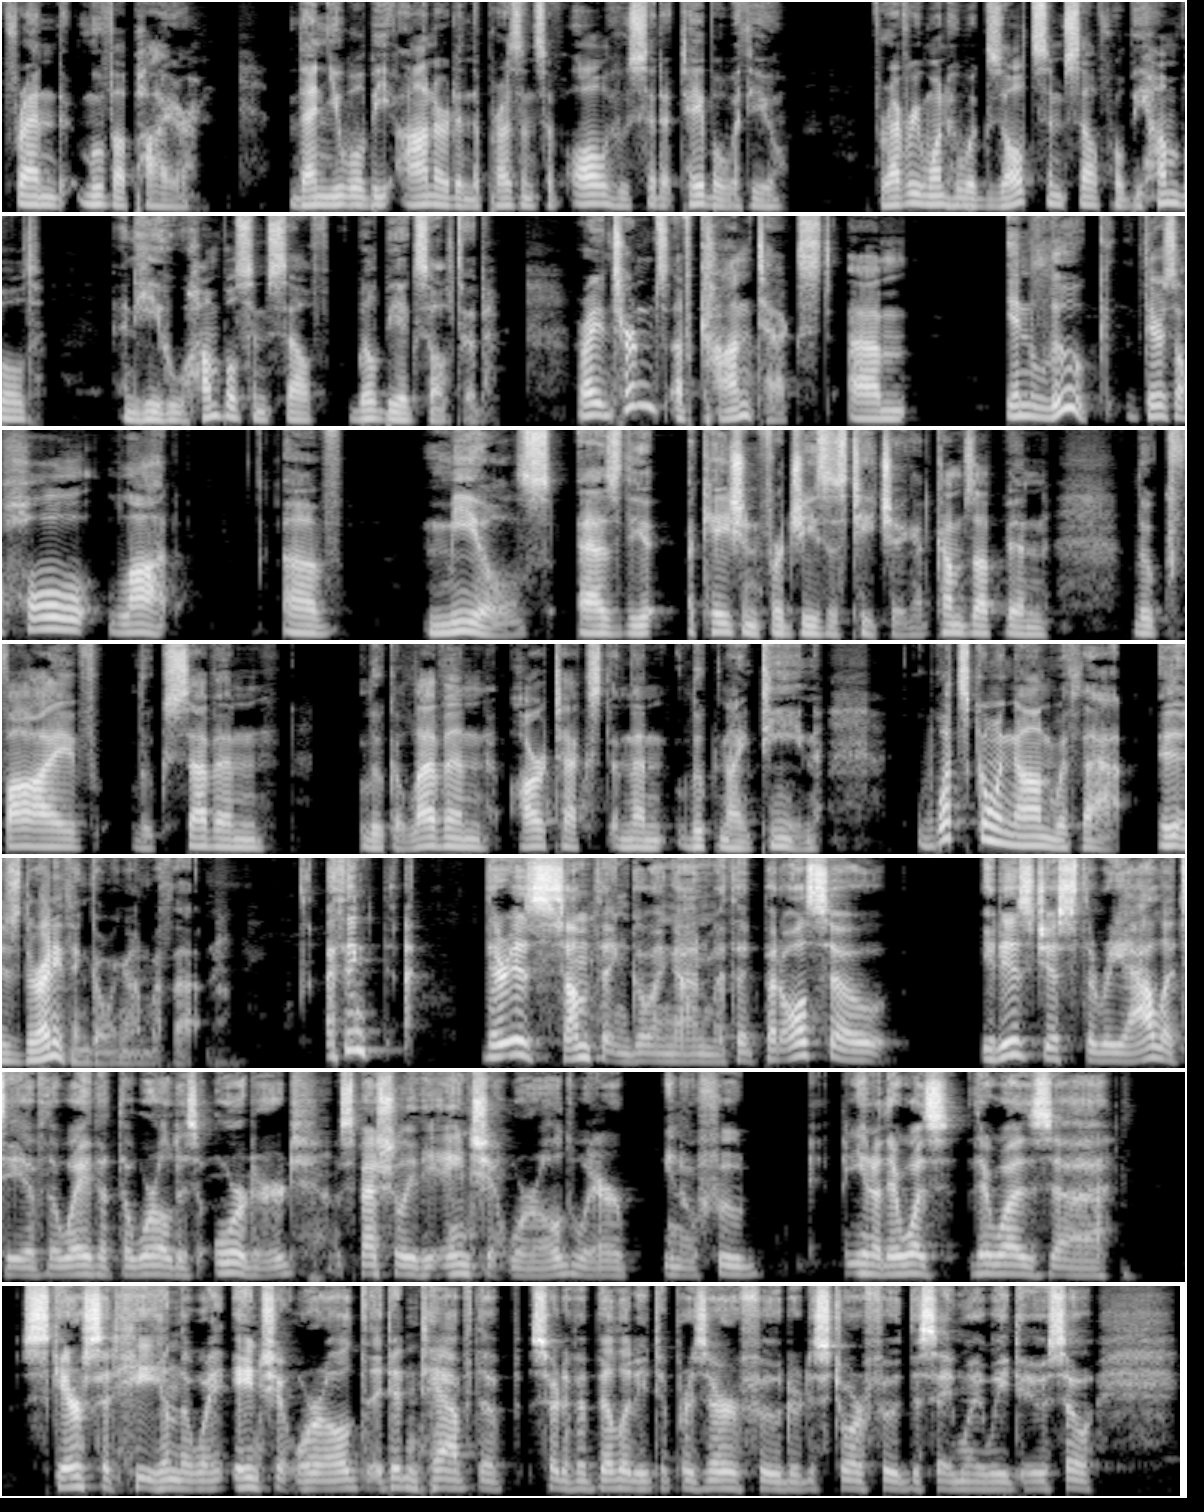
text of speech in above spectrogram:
Friend, move up higher. Then you will be honored in the presence of all who sit at table with you. For everyone who exalts himself will be humbled, and he who humbles himself will be exalted. All right, in terms of context, um, in Luke, there's a whole lot of meals as the occasion for Jesus' teaching. It comes up in Luke 5, Luke 7, Luke 11, our text, and then Luke 19. What's going on with that? Is there anything going on with that? I think there is something going on with it, but also it is just the reality of the way that the world is ordered, especially the ancient world where, you know, food, you know, there was, there was, uh, scarcity in the way ancient world. They didn't have the sort of ability to preserve food or to store food the same way we do. So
